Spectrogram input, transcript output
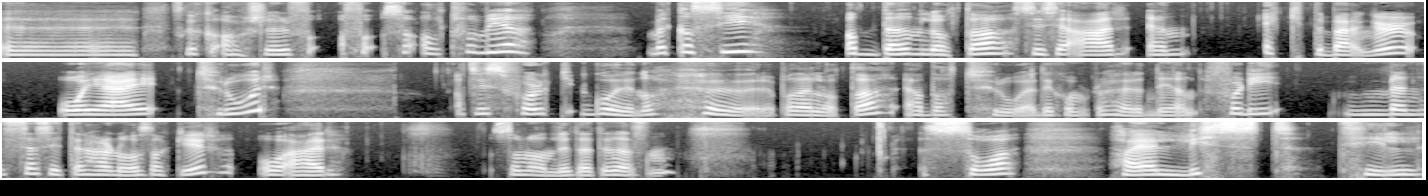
Uh, skal ikke avsløre for, for, så altfor mye, men kan si at den låta syns jeg er en ekte banger, og jeg tror at hvis folk går inn og hører på den låta, ja, da tror jeg de kommer til å høre den igjen. Fordi mens jeg sitter her nå og snakker, og er som vanlig tett i nesen, så har jeg lyst til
